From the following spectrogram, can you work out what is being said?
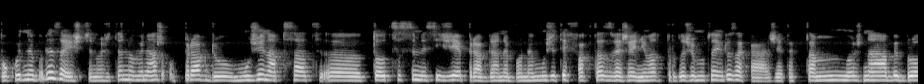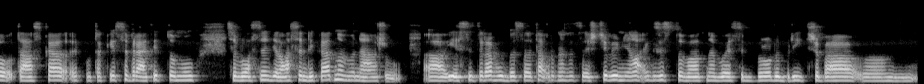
Pokud nebude zajištěno, že ten novinář opravdu může napsat eh, to, co si myslí, že je pravda, nebo nemůže ty fakta zveřejňovat, protože mu to někdo zakáže, tak tam možná by bylo otázka jako taky se vrátit k tomu, co vlastně dělá syndikát novinářů. A jestli teda vůbec ta organizace ještě by měla existovat, nebo jestli by bylo dobré třeba um,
